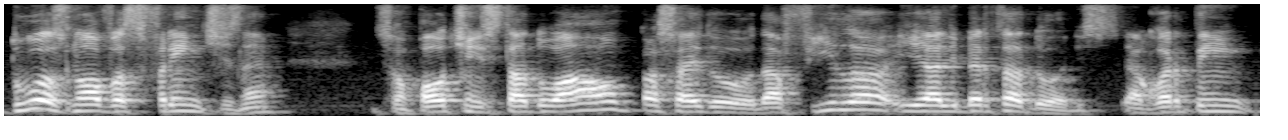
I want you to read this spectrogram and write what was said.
duas novas frentes, né? São Paulo tinha estadual para sair do, da fila e a Libertadores. Agora tem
